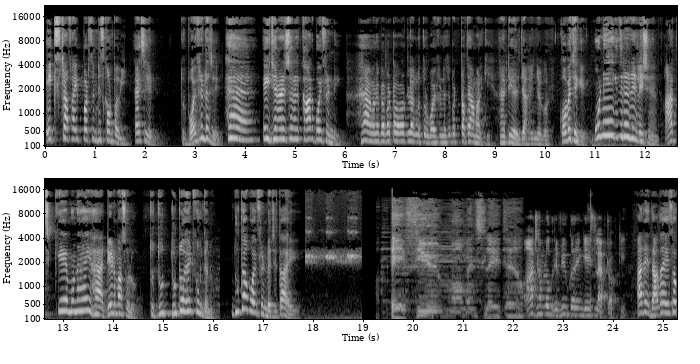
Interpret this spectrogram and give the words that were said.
এক্সট্রা ফাইভ পার্সেন্ট ডিসকাউন্ট পাবি। এক সেকেন্ড তোর বয়ফ্রেন্ড আছে? হ্যাঁ এই জেনারেশনের কার বয়ফ্রেন্ড নেই? হ্যাঁ মানে ব্যাপারটা অড লাগল, তোর বয়ফ্রেন্ড আছে বাট তাতে আমার কি? হ্যাঁ ঠিক আছে, যা এনজয় কর। কবে থেকে? অনেক দিনের রিলেশন আজকে মনে হয় হ্যাঁ দেড় মাস হলো। তো দু- দুটো হেডফোন কেন দুটো বয়ফ্রেন্ড আছে তাই A few moments later. आज हम लोग रिव्यू करेंगे इस लैपटॉप की আরে দাদা এসব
